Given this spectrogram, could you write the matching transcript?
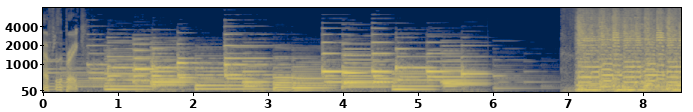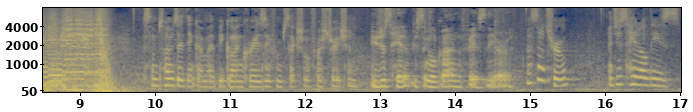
after the break. Sometimes I think I might be going crazy from sexual frustration. You just hate every single guy on the face of the earth. That's not true. I just hate all these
